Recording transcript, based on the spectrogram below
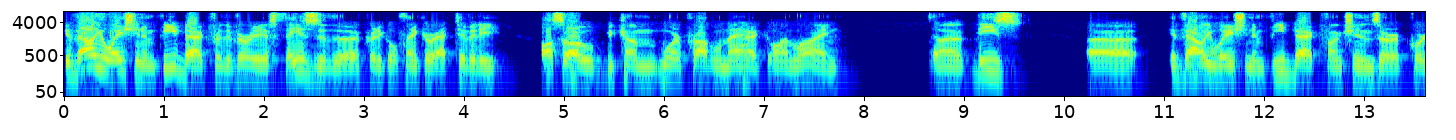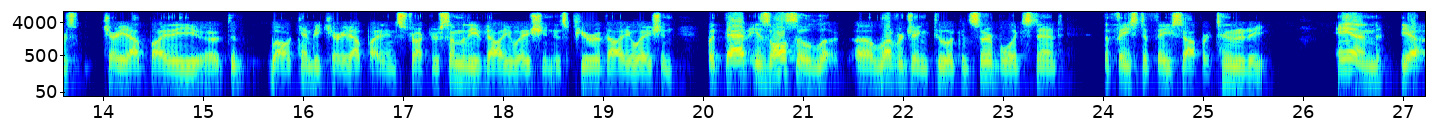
Evaluation and feedback for the various phases of the critical thinker activity also become more problematic online. Uh, these uh, evaluation and feedback functions are, of course, carried out by the, uh, to, well, it can be carried out by the instructor. Some of the evaluation is peer evaluation, but that is also le uh, leveraging to a considerable extent the face-to-face -face opportunity. And yeah,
